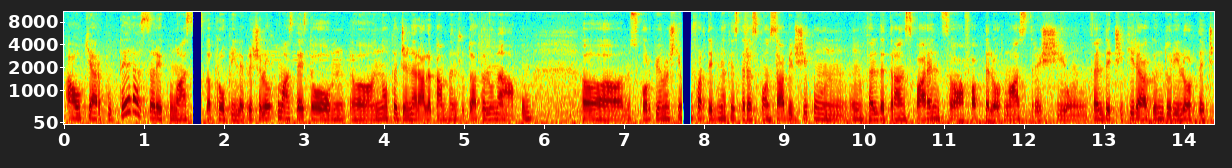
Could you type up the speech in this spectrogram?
Au chiar puterea să recunoască propriile greșeli. Oricum, asta este o uh, notă generală cam pentru toată lumea acum. Uh, Scorpionul știm foarte bine că este responsabil și cu un, un fel de transparență a faptelor noastre și un fel de citire a gândurilor, deci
